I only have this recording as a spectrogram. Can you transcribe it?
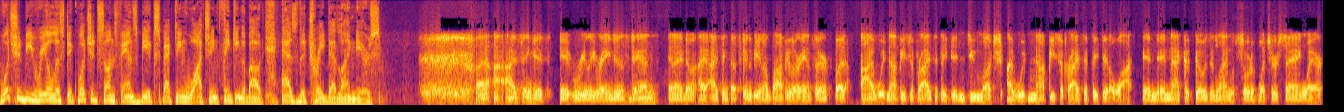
What should be realistic? What should Suns fans be expecting, watching, thinking about as the trade deadline nears? I, think it it really ranges, Dan, and I know I, I think that's going to be an unpopular answer, but I would not be surprised if they didn't do much. I would not be surprised if they did a lot, and and that goes in line with sort of what you're saying, where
